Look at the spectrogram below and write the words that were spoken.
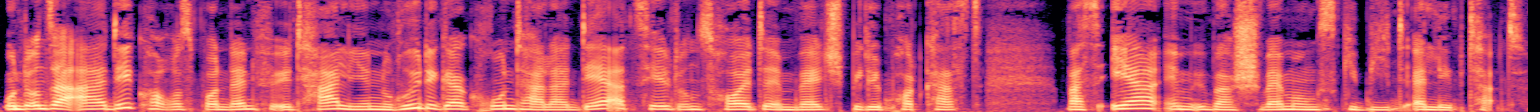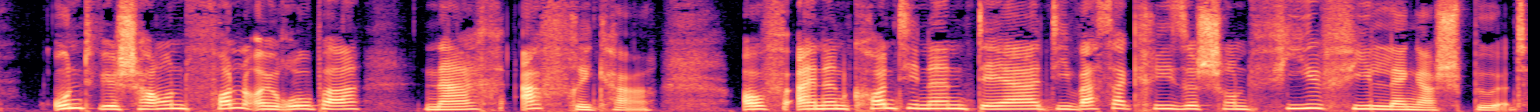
Und unser ARD-Korrespondent für Italien, Rüdiger Kronthaler, der erzählt uns heute im Weltspiegel-Podcast, was er im Überschwemmungsgebiet erlebt hat. Und wir schauen von Europa nach Afrika, auf einen Kontinent, der die Wasserkrise schon viel, viel länger spürt.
